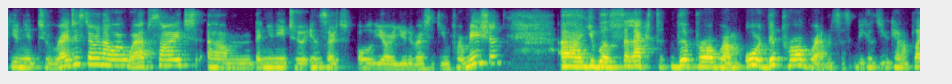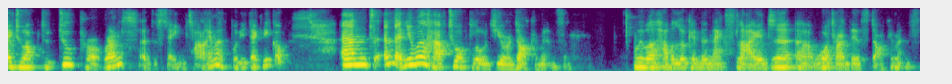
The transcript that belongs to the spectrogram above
You need to register on our website. Um, then you need to insert all your university information. Uh, you will select the program or the programs because you can apply to up to two programs at the same time at Politecnico. And, and then you will have to upload your documents. We will have a look in the next slide. Uh, what are these documents?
